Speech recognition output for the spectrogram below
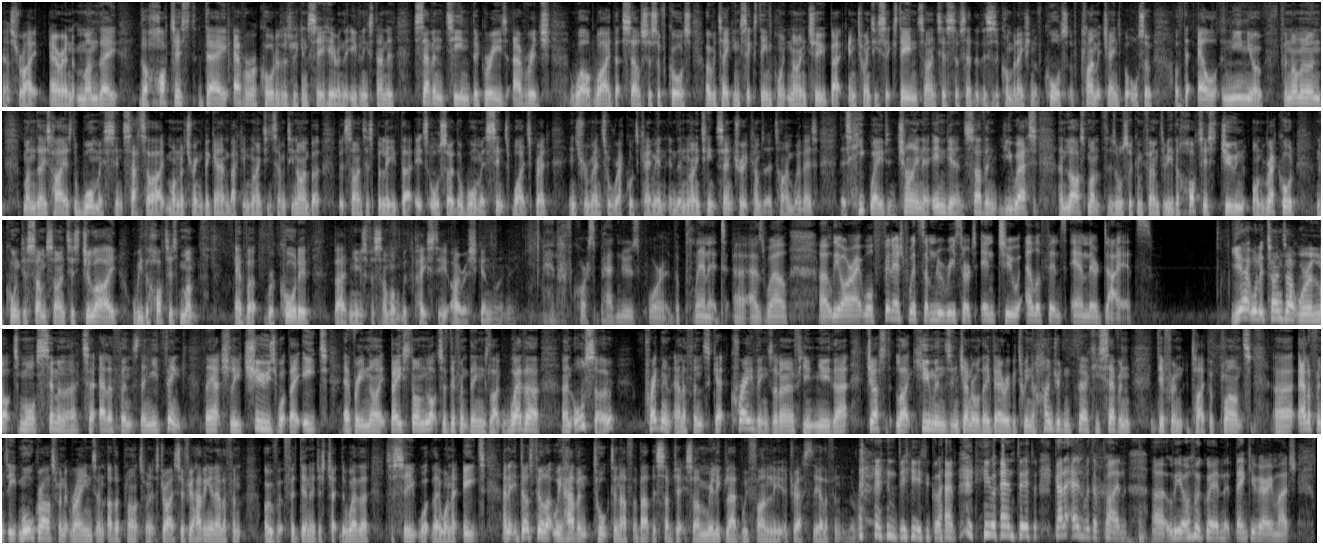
That's right, Erin. Monday the hottest day ever recorded, as we can see here in the Evening Standard. 17 degrees average worldwide. That's Celsius, of course, overtaking 16.92 back in 2016. Scientists have said that this is a combination, of course, of climate change, but also of the El Nino phenomenon. Monday's high is the warmest since satellite monitoring began back in 1979, but, but scientists believe that it's also the warmest since widespread instrumental records came in in the 19th century. It comes at a time where there's, there's heat waves in China, India, and southern US. And last month is also confirmed to be the hottest June on record. And according to some scientists, July will be the hottest month ever recorded. Bad news for someone with pasty Irish skin like me. And of course, bad news for the planet uh, as well. Uh, Leo, all right, we'll finish with some new research into elephants and their diets. Yeah, well, it turns out we're a lot more similar to elephants than you'd think. They actually choose what they eat every night based on lots of different things like weather and also pregnant elephants get cravings. I don't know if you knew that. Just like humans in general, they vary between 137 different type of plants. Uh, elephants eat more grass when it rains and other plants when it's dry. So if you're having an elephant over for dinner, just check the weather to see what they want to eat. And it does feel like we haven't talked enough about this subject, so I'm really glad we finally addressed the elephant in the room. Indeed, glad you ended. Got to end with a pun. Uh, Leo McGuinn, thank you very much.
